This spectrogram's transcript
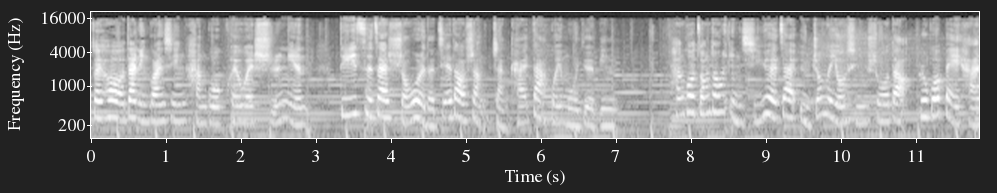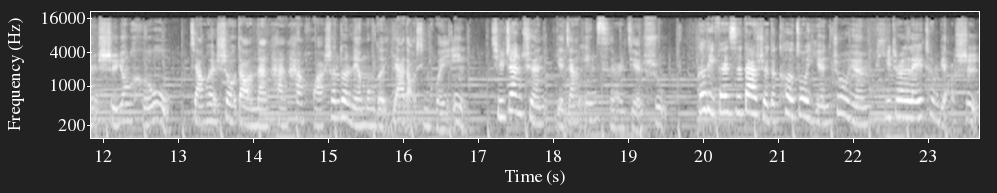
最后带您关心韩国暌违十年，第一次在首尔的街道上展开大规模阅兵。韩国总统尹锡悦在雨中的游行说道：“如果北韩使用核武，将会受到南韩和华盛顿联盟的压倒性回应。”其政权也将因此而结束。格里菲斯大学的客座研究员 Peter Layton 表示，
